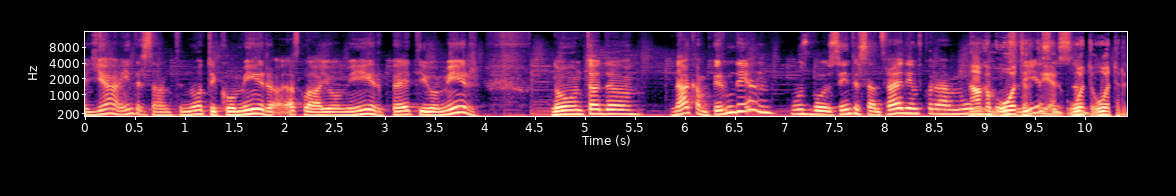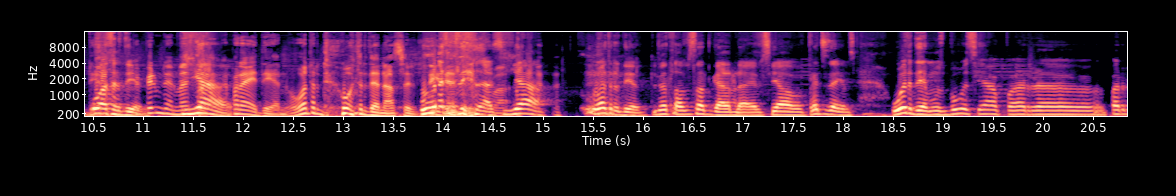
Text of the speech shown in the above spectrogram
jā, interesanti notikumi ir, atklājumi ir, pētījumi ir. Nu, un tad uh, Nākamā pirmdiena mums būs interesants raidījums, kurā mums Nākamā otrdiena. Ot, otrdiena. Otrdiena. Pirmdien mēs jā. par ēdienu. Otr, otrdienās ir. Otrdienās, jā. Otradien. Ļoti labs atgādinājums, jā, precizējums. Otradien mums būs jā par, par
